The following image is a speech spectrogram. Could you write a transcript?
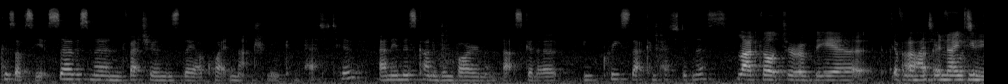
Because obviously, it's servicemen, veterans, they are quite naturally competitive. And in this kind of environment, that's going to increase that competitiveness Lad culture of the uh, of the uh, 1940s.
